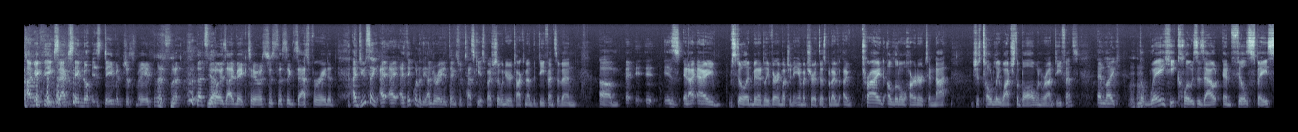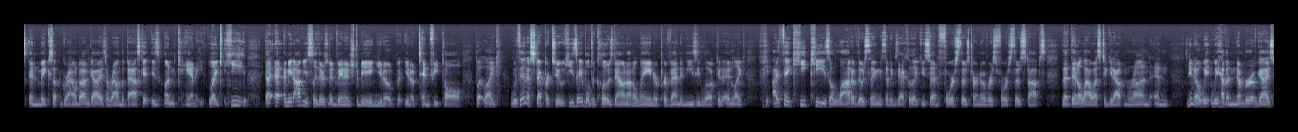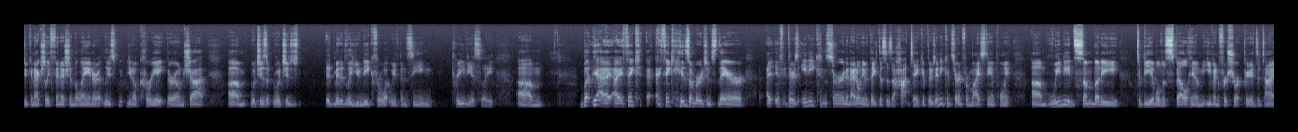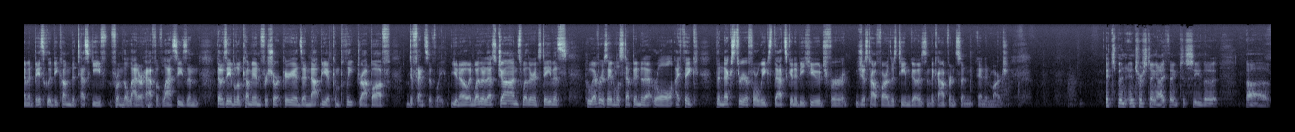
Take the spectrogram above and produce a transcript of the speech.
I make the exact same noise David just made. That's the that's the Yeah. noise I make too. It's just this exasperated. I do think I, I, I think one of the underrated things with Teske, especially when you're talking on the defensive end, um, it, it is, and I, I still admittedly very much an amateur at this, but I've I've tried a little harder to not just totally watch the ball when we're on defense. And like the way he closes out and fills space and makes up ground on guys around the basket is uncanny. Like he, I, I mean, obviously there's an advantage to being you know you know ten feet tall, but like within a step or two, he's able to close down on a lane or prevent an easy look, and, and like I think he keys a lot of those things that exactly like you said, force those turnovers, force those stops that then allow us to get out and run and you know, we, we have a number of guys who can actually finish in the lane or at least, you know, create their own shot, um, which is which is admittedly unique for what we've been seeing previously. Um, but yeah, I, I think I think his emergence there. If there's any concern, and I don't even think this is a hot take, if there's any concern from my standpoint, um, we need somebody to be able to spell him even for short periods of time and basically become the Teske from the latter half of last season that was able to come in for short periods and not be a complete drop off defensively, you know, and whether that's Johns, whether it's Davis, whoever is able to step into that role, I think the next three or four weeks, that's going to be huge for just how far this team goes in the conference and, and in March. It's been interesting, I think, to see the. Uh,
